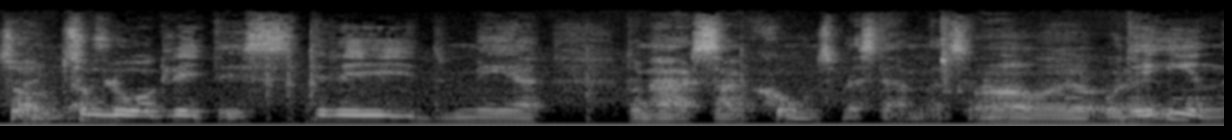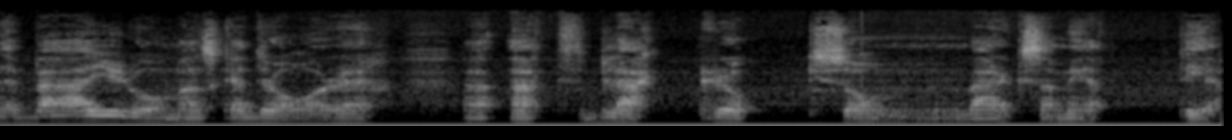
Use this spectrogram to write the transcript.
Som, Tänk som låg lite i strid med de här sanktionsbestämmelserna. Ja, ja, Och det innebär ju då om man ska dra det att Blackrock som verksamhet det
